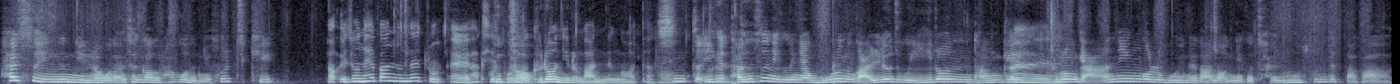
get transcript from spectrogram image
할 수 있는 일이라고 난 생각을 하거든요. 솔직히. 어, 예전에 해봤는데 좀 예, 확실히 그쵸. 그런, 그런 일은 맞는 것 같아서 진짜 이게 네. 단순히 그냥 모르는 거 알려주고 이런 단계 네. 그런 게 아닌 걸로 보이는데 나는 언니가 잘못 손댔다가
